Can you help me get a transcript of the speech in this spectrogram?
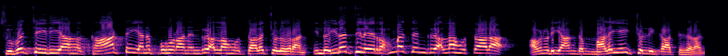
சுப செய்தியாக காட்டை அனுப்புகிறான் என்று அல்லாஹு தாலா சொல்லுகிறான். இந்த இடத்திலே ரஹ்மத் என்று அல்லாஹு தாலா அவனுடைய அந்த மலையை சொல்லி காட்டுகிறான்.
